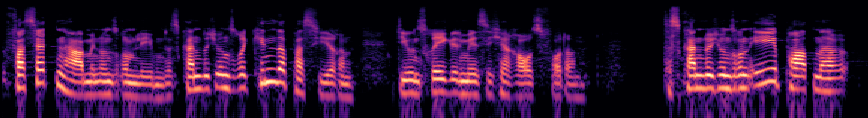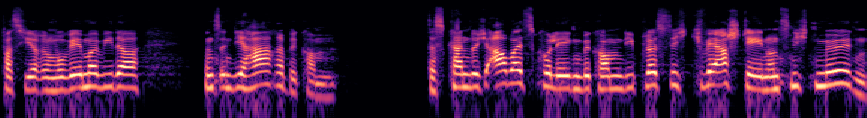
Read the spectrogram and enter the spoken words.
Facetten haben in unserem Leben. Das kann durch unsere Kinder passieren, die uns regelmäßig herausfordern. Das kann durch unseren Ehepartner passieren, wo wir immer wieder uns in die Haare bekommen. Das kann durch Arbeitskollegen bekommen, die plötzlich querstehen, uns nicht mögen.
